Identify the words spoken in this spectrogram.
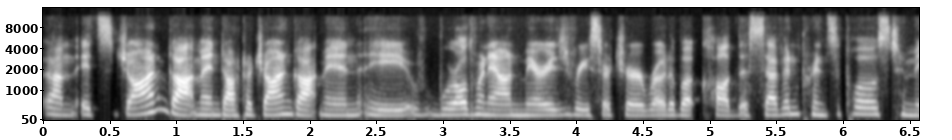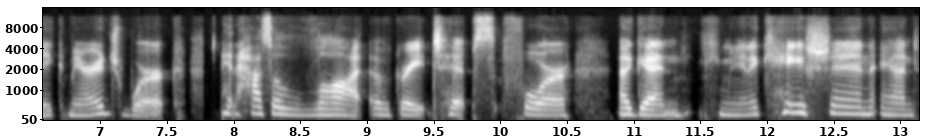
um, it's John Gottman, Dr. John Gottman, a world-renowned marriage researcher, wrote a book called "The Seven Principles to Make Marriage Work." It has a lot of great tips for, again, communication and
